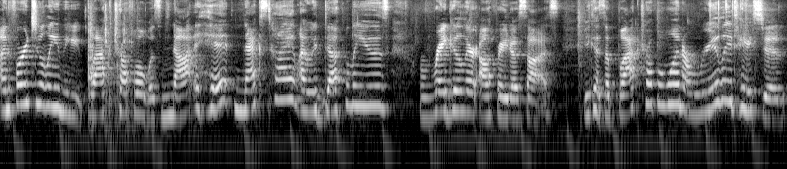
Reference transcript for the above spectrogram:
Unfortunately, the black truffle was not a hit. Next time, I would definitely use regular Alfredo sauce because the black truffle one really tasted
